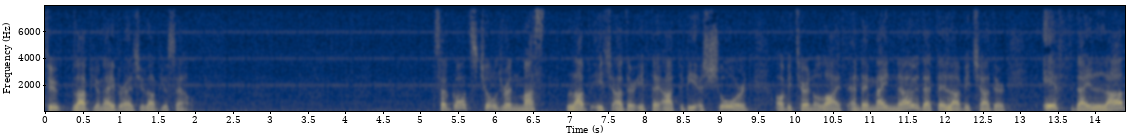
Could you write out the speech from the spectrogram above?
To love your neighbor as you love yourself. So God's children must love each other if they are to be assured of eternal life. And they may know that they love each other if they love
